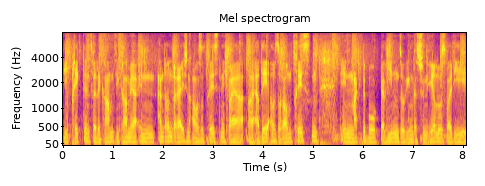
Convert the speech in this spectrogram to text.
die Breakdance-Welle kam, die kam ja in anderen Bereichen außer Dresden, ich war ja ARD außer Raum Dresden, in Magdeburg, Berlin und so ging das schon eher los, weil die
